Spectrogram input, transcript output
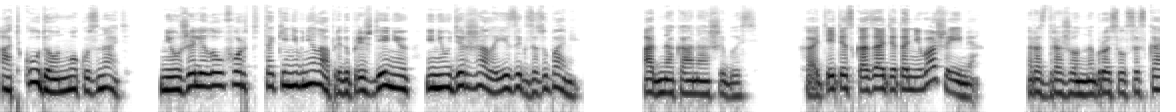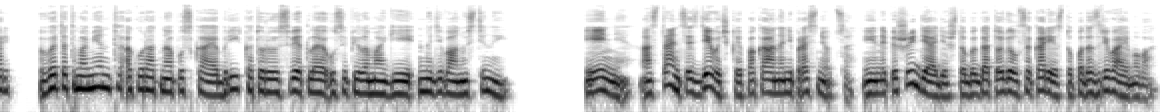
Откуда он мог узнать? Неужели Лоуфорд таки не вняла предупреждению и не удержала язык за зубами? Однако она ошиблась. «Хотите сказать, это не ваше имя?» Раздраженно бросил сыскарь, в этот момент аккуратно опуская Бри, которую Светлая усыпила магией, на диван у стены. «Инни, останься с девочкой, пока она не проснется, и напиши дяде, чтобы готовился к аресту подозреваемого».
